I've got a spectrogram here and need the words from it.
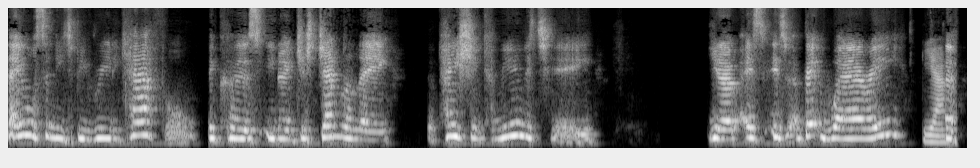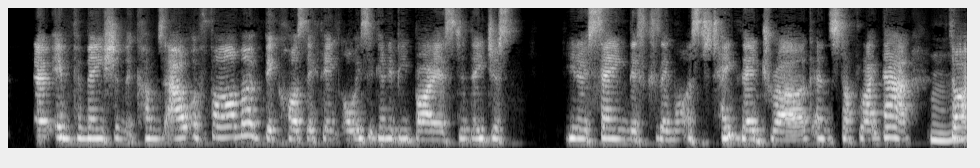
they also need to be really careful because you know just generally the patient community you know is, is a bit wary yeah of know, information that comes out of pharma because they think, oh, is it going to be biased? Are they just, you know, saying this because they want us to take their drug and stuff like that? Mm-hmm. So I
